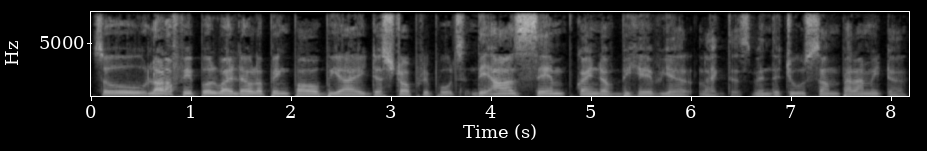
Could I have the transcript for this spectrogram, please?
So a lot of people while developing Power BI desktop reports, they ask same kind of behavior like this. When they choose some parameter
